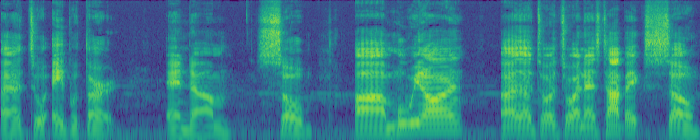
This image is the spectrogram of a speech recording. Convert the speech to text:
uh to April third, and um so uh moving on uh to to our next topic. So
